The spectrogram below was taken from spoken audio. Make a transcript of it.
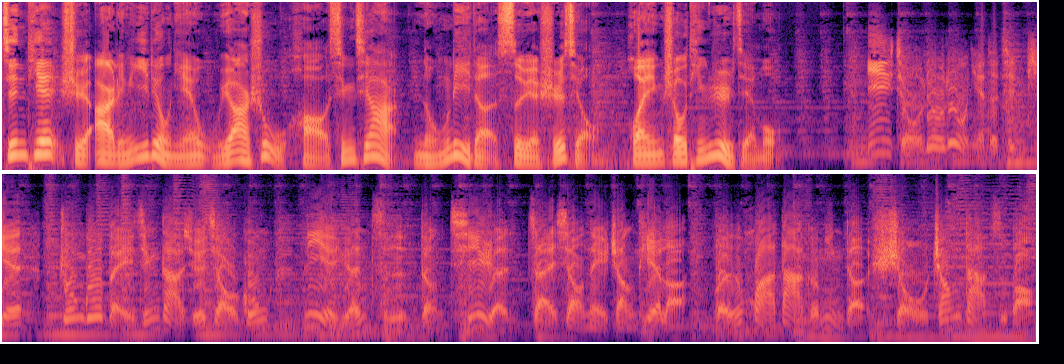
今天是二零一六年五月二十五号，星期二，农历的四月十九。欢迎收听日节目。一九六六年的今天，中国北京大学教工聂元子等七人在校内张贴了“文化大革命”的首张大字报。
